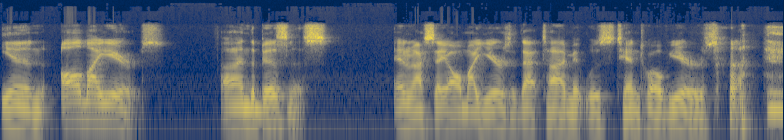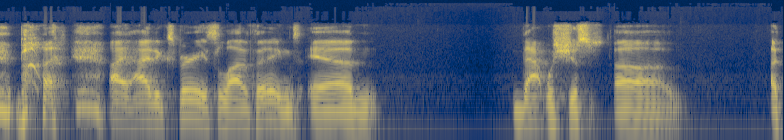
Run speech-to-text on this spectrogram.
in all my years, uh, in the business. And I say all my years at that time, it was 10, 12 years. but I, I'd experienced a lot of things. And that was just uh, a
